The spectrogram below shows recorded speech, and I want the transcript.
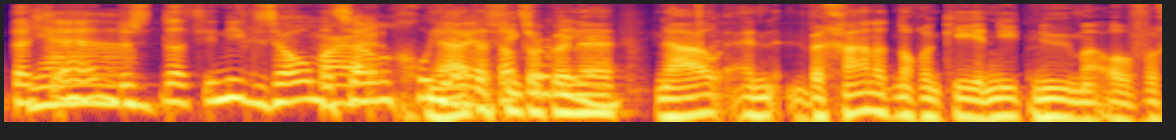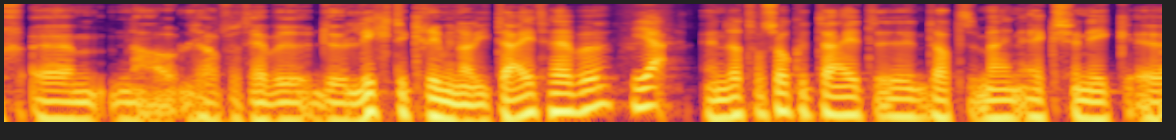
Dat, je, hè, dus dat je niet zomaar... Dat is wel een goede. Ja, ja, dat vind ik dat ook een. soort eh, Nou, en we gaan het nog een keer niet nu, maar over, ehm, nou, laten we het hebben, de lichte criminaliteit hebben. Ja, En dat was ook een tijd eh, dat mijn ex en ik eh,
